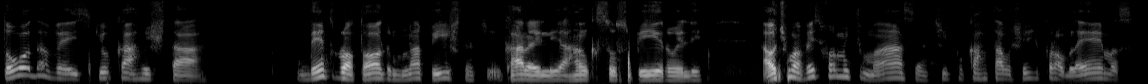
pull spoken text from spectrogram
toda vez que o carro está dentro do autódromo, na pista, cara, ele arranca suspiro, ele a última vez foi muito massa, tipo, o carro tava cheio de problemas.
